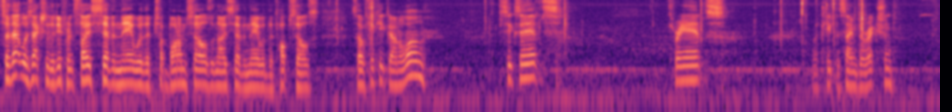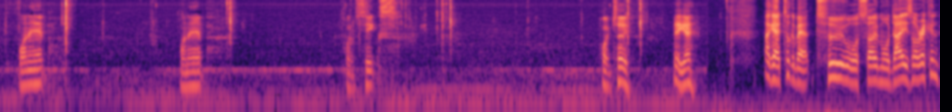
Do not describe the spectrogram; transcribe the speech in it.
So that was actually the difference. Those seven there were the bottom cells and those seven there were the top cells. So if we keep going along, 6 amps, 3 amps, we'll keep the same direction, 1 amp, 1 amp, 0.6, 0.2. There you go. Okay, it took about two or so more days, I reckon,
